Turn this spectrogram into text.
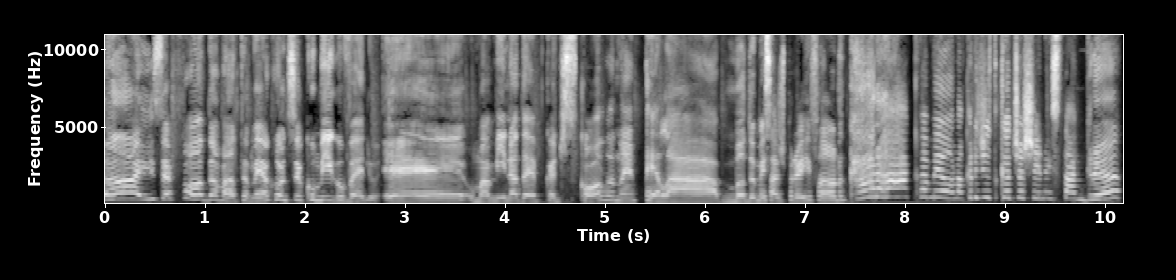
Ah, isso é foda, mano. Também aconteceu comigo, velho. É, uma mina da época de escola, né? Ela mandou mensagem pra mim falando: Caraca, meu, não acredito que eu te achei no Instagram.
